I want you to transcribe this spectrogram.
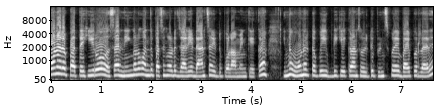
ஓனரை பார்த்த ஹீரோ சார் நீங்களும் வந்து பசங்களோட ஜாலியாக டான்ஸ் ஆகிட்டு போகலாமேன்னு கேட்க இன்னும் ஓனர்கிட்ட போய் இப்படி கேட்குறான்னு சொல்லிட்டு பிரின்ஸிபலே பயப்படுறாரு.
